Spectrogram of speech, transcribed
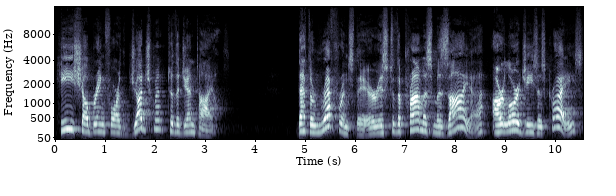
He shall bring forth judgment to the Gentiles. That the reference there is to the promised Messiah, our Lord Jesus Christ,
